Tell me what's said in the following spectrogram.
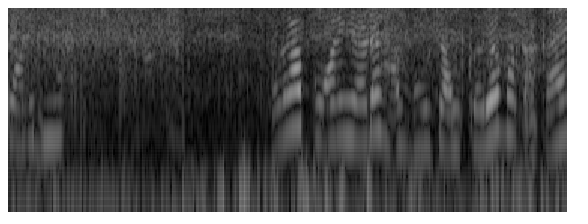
પાણી પીવું. આ પાણી અડે હાલ નહીં ચાલુ કર્યો, મારા કાકાએ.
